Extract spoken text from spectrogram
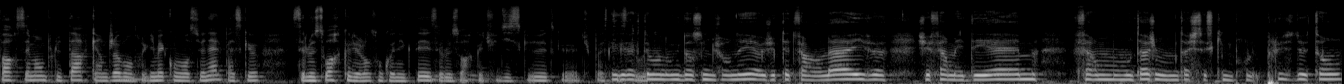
forcément plus tard qu'un job entre guillemets conventionnel parce que c'est le soir que les gens sont connectés, c'est le soir que tu discutes, que tu postes. Exactement, donc dans une journée, euh, je vais peut-être faire un live, euh, je vais faire mes DM, faire mon montage. Mon montage, c'est ce qui me prend le plus de temps.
